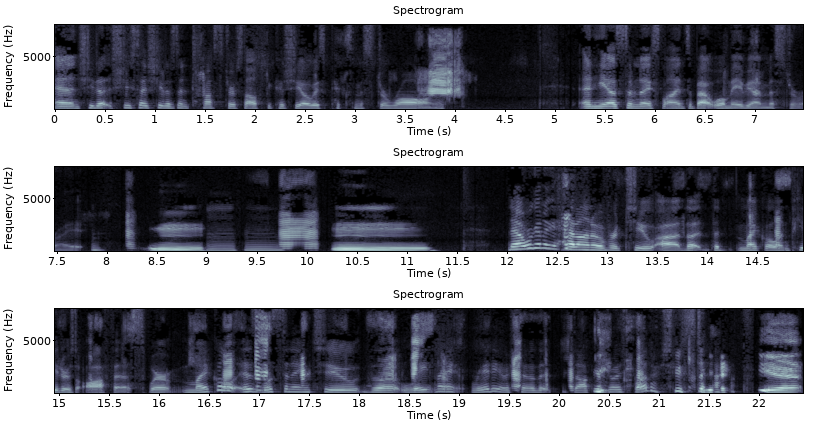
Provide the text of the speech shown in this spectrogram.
and she does. She says she doesn't trust herself because she always picks Mister Wrong. And he has some nice lines about, well, maybe I'm Mister Right. Mm. Mm-hmm. Mm. Now we're going to head on over to uh, the the Michael and Peter's office, where Michael is listening to the late night radio show that Dr. Joyce Brothers used to have. Yeah.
